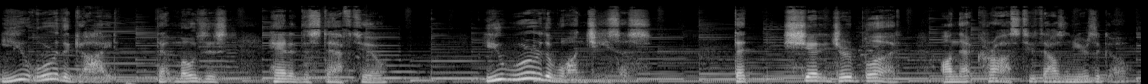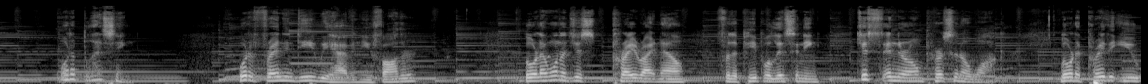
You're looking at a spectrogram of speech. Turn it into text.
You were the guide that Moses handed the staff to. You were the one, Jesus, that shedded your blood on that cross 2,000 years ago. What a blessing. What a friend indeed we have in you, Father. Lord, I want to just pray right now for the people listening, just in their own personal walk. Lord, I pray that you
